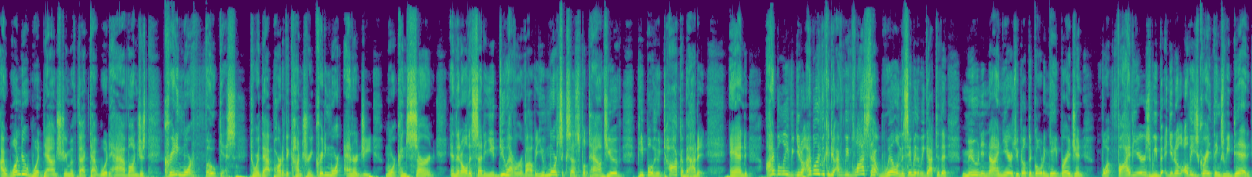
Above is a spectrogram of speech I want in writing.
I wonder what downstream effect that would have on just creating more focus toward that part of the country, creating more energy, more concern. And then all of a sudden you do have a revival. You have more successful towns. You have people who talk about it. And I believe, you know, I believe we can do, I've- we've lost that will in the same way that we got to the moon in nine years. We built the Golden Gate Bridge in what, five years? We, you know, all these great things we did.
